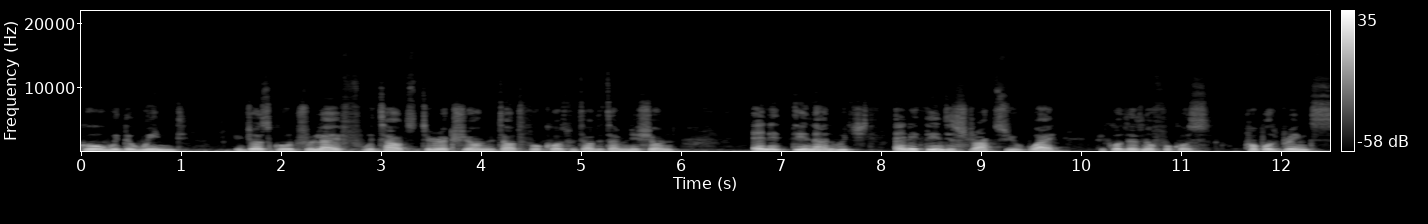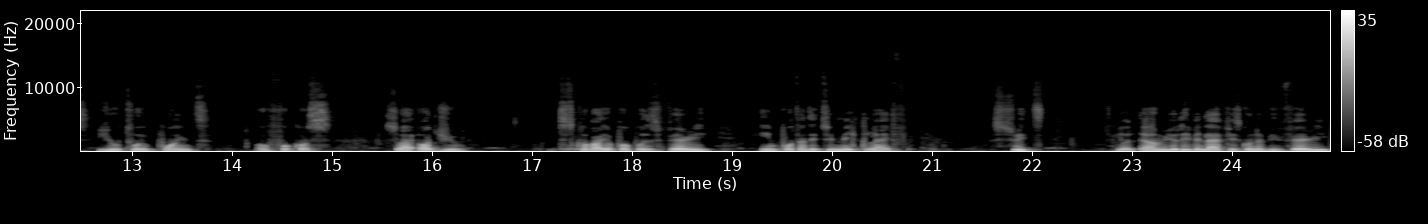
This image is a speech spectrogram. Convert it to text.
go with the wind. You just go through life without direction, without focus, without determination. Anything and which anything distracts you. Why? Because there's no focus. Purpose brings you to a point of focus. So I urge you discover your purpose. Very important. It make life sweet. Your um you living life is going to be very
